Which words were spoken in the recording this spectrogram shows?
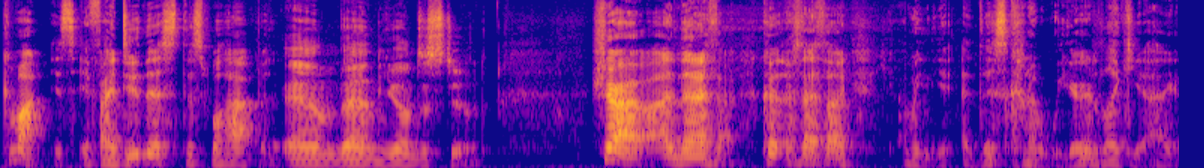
come on. It's if I do this, this will happen. And then you understood. Sure. And then I thought, cause I thought, like, I mean, this kind of weird. Like, yeah, I,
